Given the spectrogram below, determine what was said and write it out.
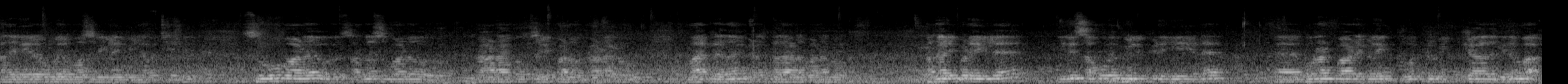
அதே நேரம் உங்கள் மோசடிகளையும் இல்லாமல் செய்து சுகமான ஒரு சந்தோஷமான ஒரு நாடாகவும் செழிப்பான ஒரு நாடாகவும் மாற்றுறது தான் எங்களோட பிரதானமான நோக்கம். அந்த அடிப்படையில் இரு சமூகங்களுக்கிடையேயான அஹ், முரண்பாடுகளை தோற்றுவிக்காத விதமாக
